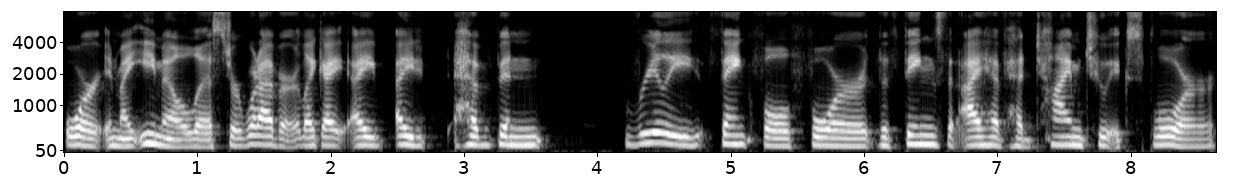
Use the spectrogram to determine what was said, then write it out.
or in my email list or whatever. Like I I, I have been really thankful for the things that I have had time to explore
